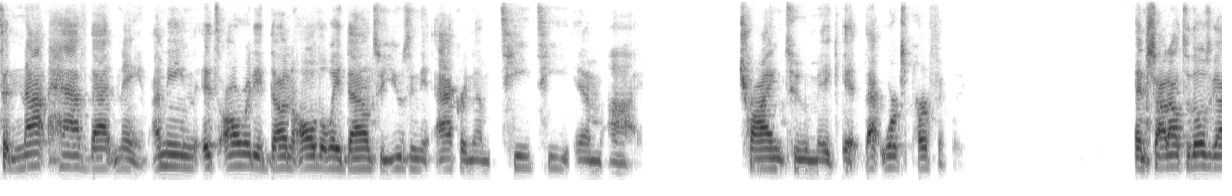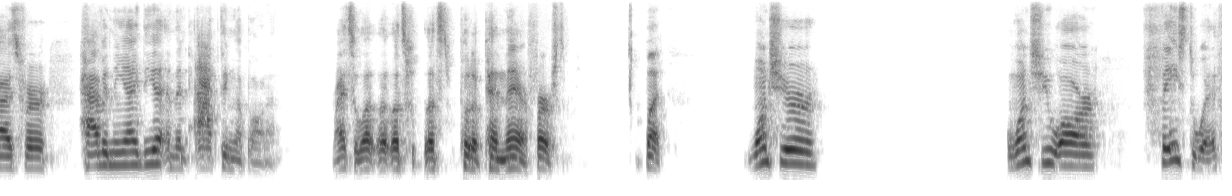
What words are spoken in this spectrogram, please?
to not have that name. I mean, it's already done all the way down to using the acronym TTMI, trying to make it. That works perfectly. And shout out to those guys for having the idea and then acting upon it. Right. So let, let, let's let's put a pin there first. But once you're once you are faced with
